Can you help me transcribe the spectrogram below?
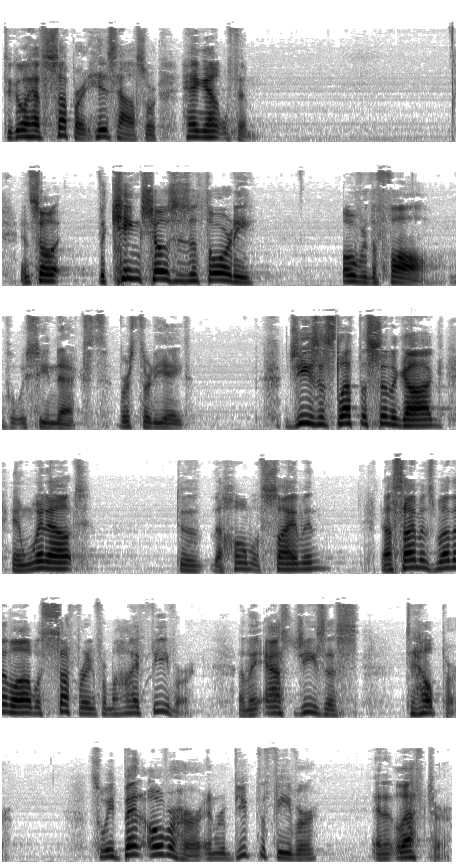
to go have supper at his house or hang out with him. And so the king shows his authority over the fall. What we see next. Verse 38. Jesus left the synagogue and went out to the home of Simon. Now, Simon's mother in law was suffering from a high fever, and they asked Jesus to help her. So he bent over her and rebuked the fever, and it left her.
